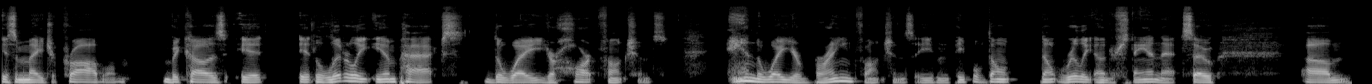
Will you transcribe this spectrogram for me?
is a major problem because it it literally impacts the way your heart functions and the way your brain functions even people don't don't really understand that. So um,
